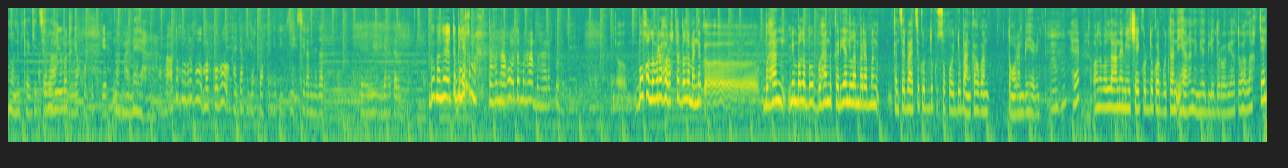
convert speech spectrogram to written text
Аха, ол оннук Быйыл традициялахпыт. дүнья курдук де. Нормальный аха. Аты холбур бу моркову кайдак билек тахтын сиранныгар үйле хатарын. Бу маны өтө билек ма. Тағанағы отамаға бұхарақты Бу холобра хорохтор бала манны бухан мен бала бу бухан кырьян ламбарамын консервация курдук сухойду банка оган тоңоран бихевин. Хеп, оны боллагана ме чей курдук оргутан иһаган эме биле здоровья тухалактен.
